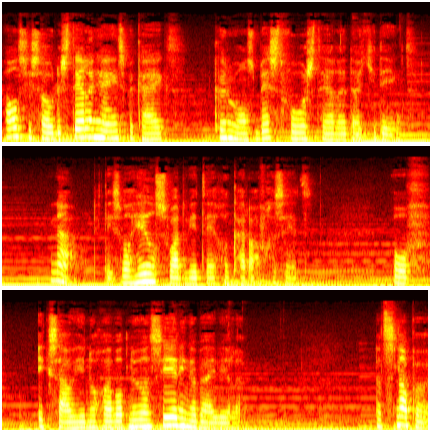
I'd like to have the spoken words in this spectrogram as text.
Als je zo de stellingen eens bekijkt, kunnen we ons best voorstellen dat je denkt: Nou, dit is wel heel zwart-wit tegen elkaar afgezet. Of ik zou hier nog wel wat nuanceringen bij willen. Dat snappen we.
